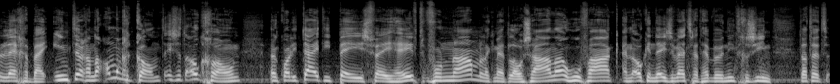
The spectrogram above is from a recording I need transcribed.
leggen bij Inter. Aan de andere kant is het ook gewoon een kwaliteit die PSV heeft. Voornamelijk met Lozano. Hoe vaak, en ook in deze wedstrijd hebben we niet gezien dat het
